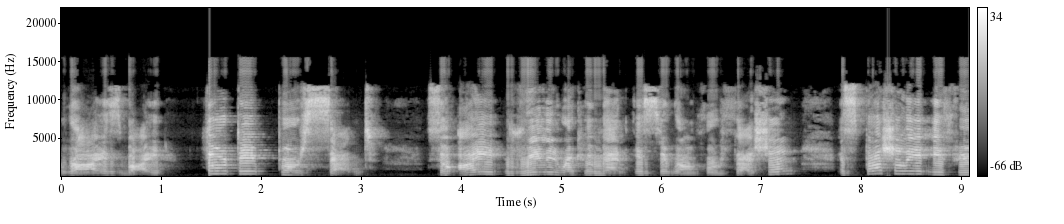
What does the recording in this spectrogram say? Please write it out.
rise by 30%. So I really recommend Instagram for fashion, especially if you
